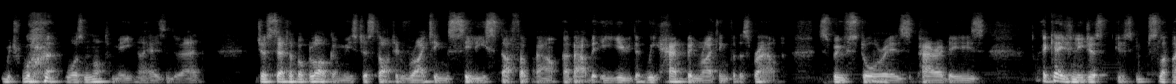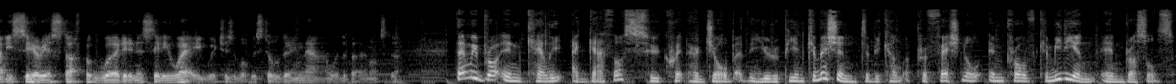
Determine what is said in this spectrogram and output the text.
which was not me, I hasten to add, just set up a blog and we just started writing silly stuff about, about the EU that we had been writing for the Sprout spoof stories, parodies, occasionally just, just slightly serious stuff, but worded in a silly way, which is what we're still doing now with the Berlaymonster. Then we brought in Kelly Agathos, who quit her job at the European Commission to become a professional improv comedian in Brussels.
